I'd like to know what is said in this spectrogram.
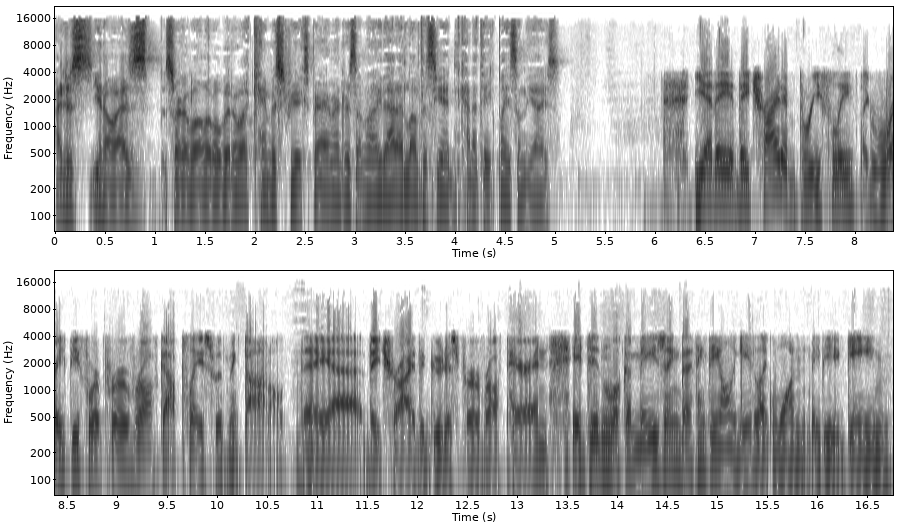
I just, you know, as sort of a little bit of a chemistry experiment or something like that, I'd love to see it kind of take place on the ice. Yeah, they they tried it briefly, like right before Provorov got placed with MacDonald. Mm-hmm. They uh, they tried the Gudas Provorov pair, and it didn't look amazing. But I think they only gave it like one, maybe a game,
